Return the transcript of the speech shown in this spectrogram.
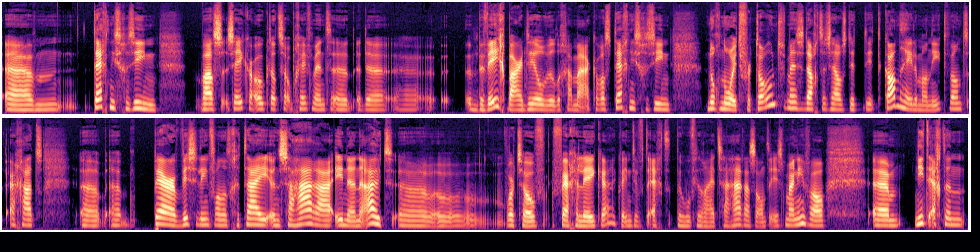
Um, technisch gezien was zeker ook dat ze op een gegeven moment uh, de, uh, een beweegbaar deel wilden gaan maken. Was technisch gezien nog nooit vertoond. Mensen dachten zelfs, dit, dit kan helemaal niet. Want er gaat uh, per wisseling van het getij een Sahara in en uit, wordt zo vergeleken. Ik weet niet of het echt de hoeveelheid Sahara-zand is. Maar in ieder geval um, niet echt een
